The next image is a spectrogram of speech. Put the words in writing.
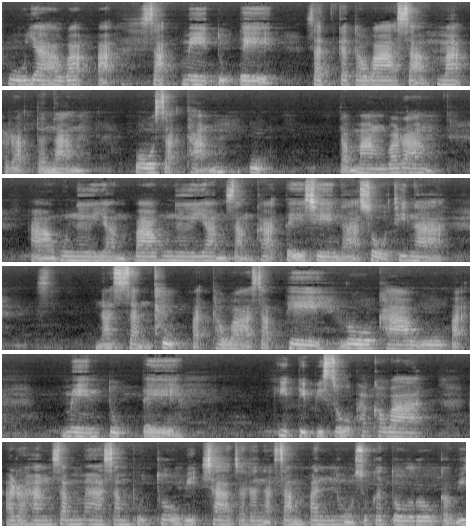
ภูยาวะปะสะเมตุเต สัตกตวาสัมมะรัตนังโอสะถังอุตมังวรัง อาหุเนยังปาหุเนยังสังฆเตเชนะโสทินา นัสสันตุปัทวาสัพเพโรคาวูปะเมนตุเต อิติปิโสภควาอรหังสัมมาสัมพุทโธวิชาจารณะสัมปันโนสุกโตโรกวิ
